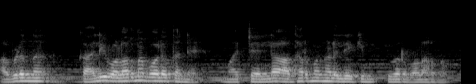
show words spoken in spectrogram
അവിടുന്ന് കലി വളർന്ന പോലെ തന്നെ മറ്റെല്ലാ അധർമ്മങ്ങളിലേക്കും ഇവർ വളർന്നു.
